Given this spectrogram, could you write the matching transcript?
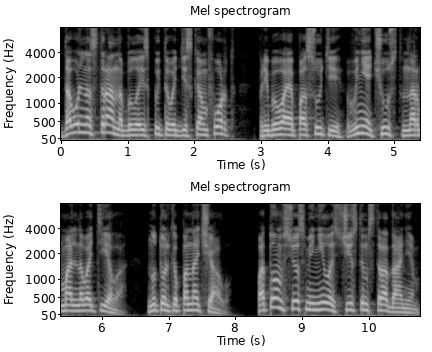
Довольно странно было испытывать дискомфорт, пребывая по сути вне чувств нормального тела, но только поначалу. Потом все сменилось чистым страданием,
